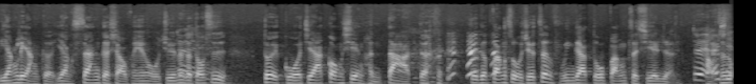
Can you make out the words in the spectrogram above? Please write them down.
养两个、养三个小朋友，我觉得那个都是对国家贡献很大的 这个帮助。我觉得政府应该多帮这些人。对，而且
